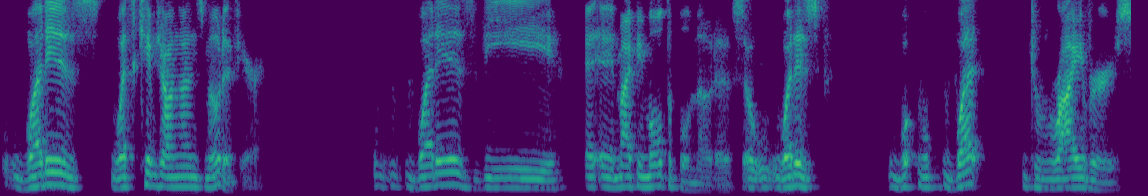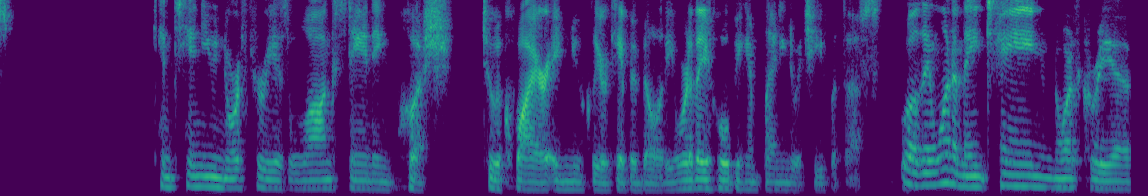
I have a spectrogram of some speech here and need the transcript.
what is what's Kim Jong Un's motive here? What is the? It might be multiple motives. So what is what, what drivers continue North Korea's long-standing push to acquire a nuclear capability? What are they hoping and planning to achieve with this? Well, they want to maintain North Korea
